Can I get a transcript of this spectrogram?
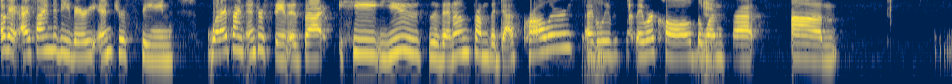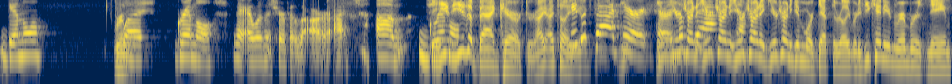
okay, I find to be very interesting. What I find interesting is that he used the venom from the death crawlers. Mm-hmm. I believe is what they were called. The yeah. ones that um, Gemmel Grimmel. was Grimmel. Okay, I wasn't sure if it was R or I. Um, See, he's, he's a bad character. I, I tell you, he's a bad character. You're, you're trying to you're trying to you're trying to you're trying to give more depth early, but if you can't even remember his name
